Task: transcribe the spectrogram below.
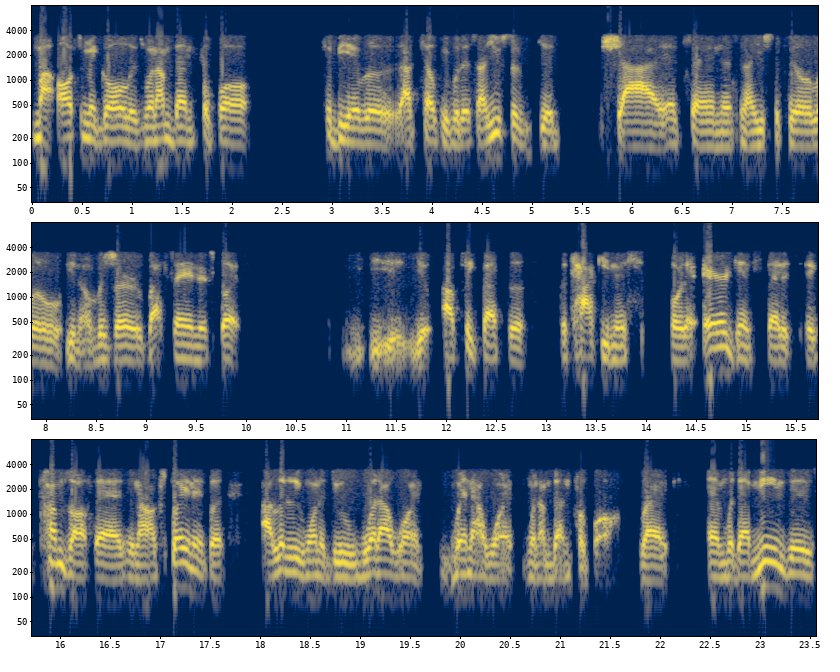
my ultimate goal is when I'm done football to be able to I tell people this. I used to get shy at saying this and I used to feel a little, you know, reserved by saying this, but you, you, I'll take back the the cockiness or the arrogance that it, it comes off as, and I'll explain it. But I literally want to do what I want when I want when I'm done football, right? And what that means is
